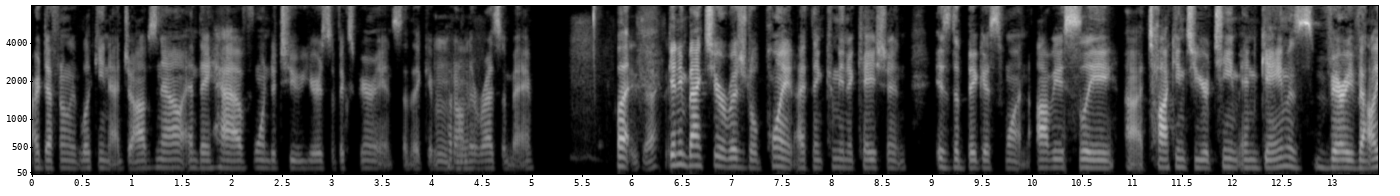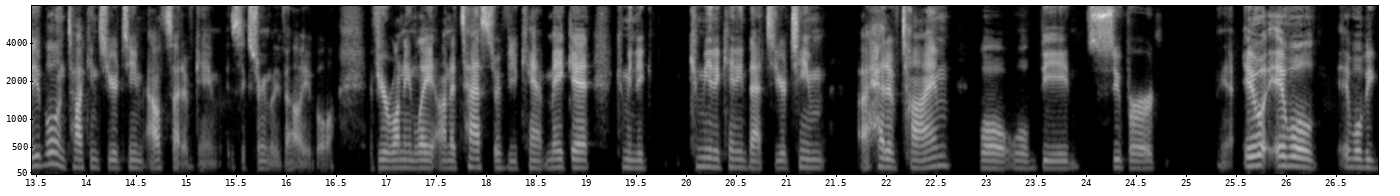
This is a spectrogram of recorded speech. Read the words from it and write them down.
are definitely looking at jobs now, and they have one to two years of experience that they can mm-hmm. put on mm-hmm. their resume. But exactly. getting back to your original point, I think communication is the biggest one. Obviously, uh, talking to your team in game is very valuable, and talking to your team outside of game is extremely valuable. If you're running late on a test or if you can't make it, communi- communicating that to your team ahead of time will will be super. Yeah, it it will it will be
